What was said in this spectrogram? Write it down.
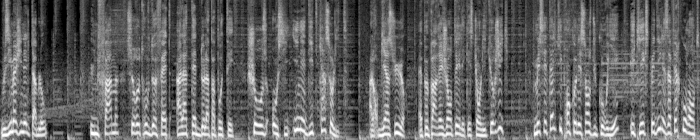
Vous imaginez le tableau? Une femme se retrouve de fait à la tête de la papauté, chose aussi inédite qu'insolite. Alors bien sûr, elle peut pas régenter les questions liturgiques, mais c'est elle qui prend connaissance du courrier et qui expédie les affaires courantes.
